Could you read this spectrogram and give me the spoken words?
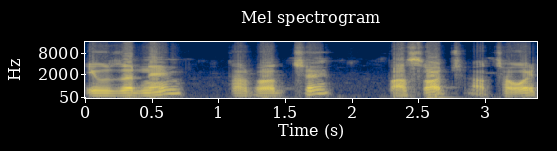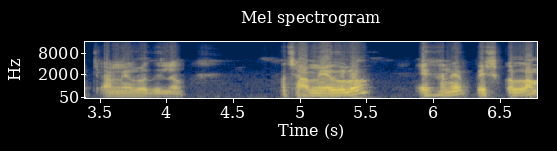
ইউজার নেম তারপর হচ্ছে পাসওয়ার্ড আচ্ছা ওয়েট আমি এগুলো দিলাম। আচ্ছা আমি এগুলো এখানে পেশ করলাম।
